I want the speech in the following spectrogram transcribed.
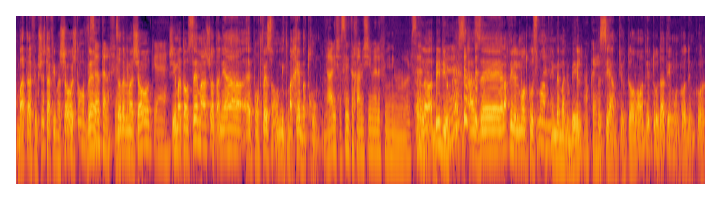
4,000, 6,000 השעות שאתה עובר, 10,000. 10,000 השעות, כן. שאם אתה עושה משהו אתה נהיה אה, פרופסור או מתמחה בתחום. נראה לי שעשית 50 אלף מינימום, אבל בסדר. לא, בדיוק. אז, אז uh, הלכתי ללמוד קורס מאמנים במקביל, אוקיי. וסיימתי אותו, אמרתי תעודת אימון קודם כל.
